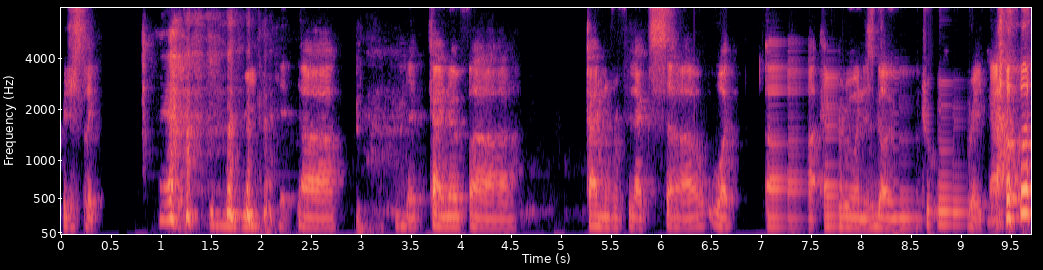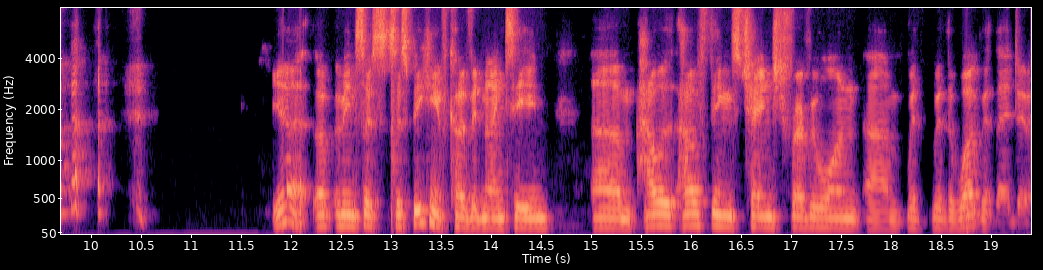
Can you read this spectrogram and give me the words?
which is like yeah. uh, that kind of uh, kind of reflects uh, what uh, everyone is going through right now. yeah, I mean, so so speaking of COVID nineteen, um, how how have things changed for everyone um, with with the work that they're doing?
